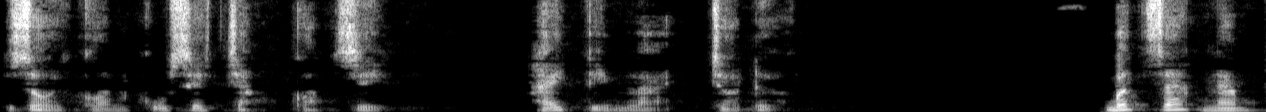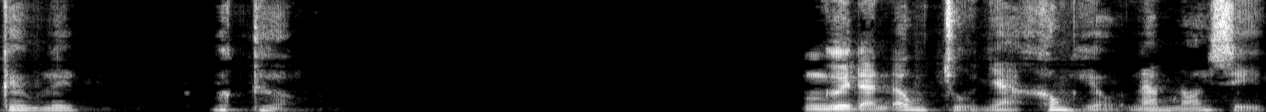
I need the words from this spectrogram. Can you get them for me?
Rồi con cũng sẽ chẳng còn gì. Hãy tìm lại cho được. Bất giác Nam kêu lên Bức tượng Người đàn ông chủ nhà không hiểu Nam nói gì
